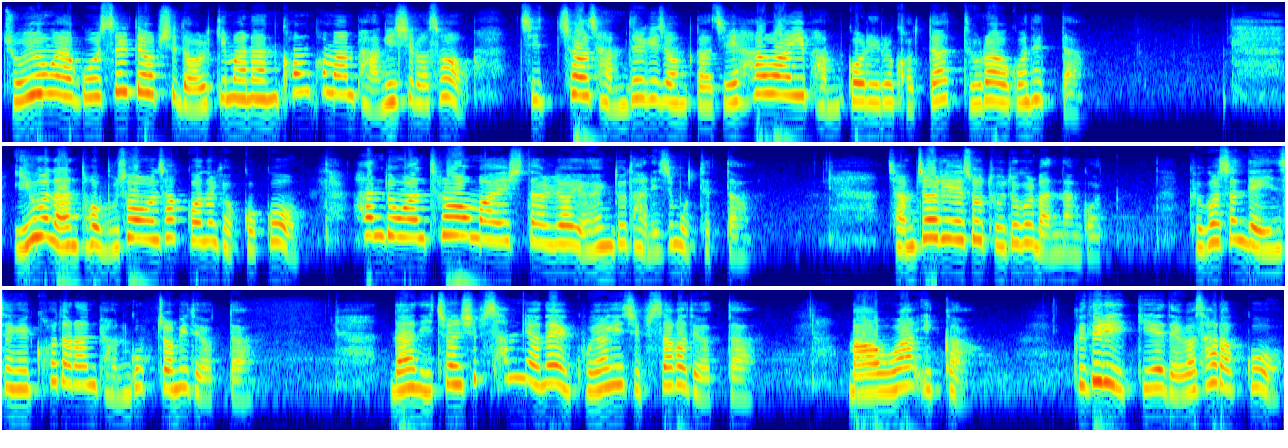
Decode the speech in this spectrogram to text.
조용하고 쓸데없이 넓기만 한 컴컴한 방이 싫어서 지쳐 잠들기 전까지 하와이 밤거리를 걷다 돌아오곤 했다. 이후 난 더 무서운 사건을 겪었고 한동안 트라우마에 시달려 여행도 다니지 못했다. 잠자리에서 도둑을 만난 것. 그것은 내 인생의 커다란 변곡점이 되었다. 난 2013년에 고양이 집사가 되었다. 마우와 이카. 그들이 있기에 내가 살았고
